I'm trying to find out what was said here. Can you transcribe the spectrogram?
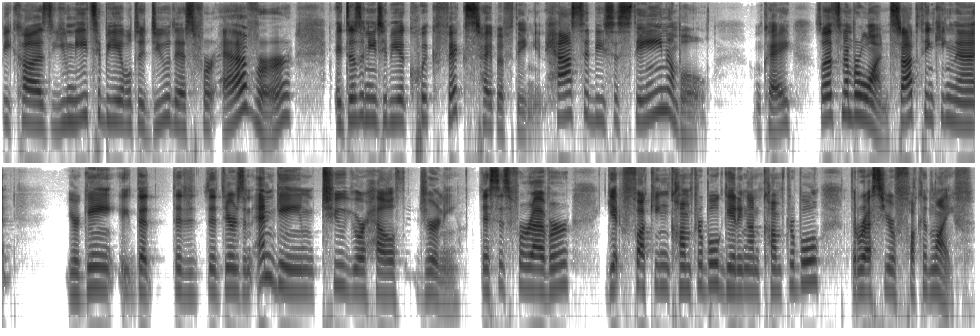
because you need to be able to do this forever. It doesn't need to be a quick fix type of thing. It has to be sustainable. Okay? So that's number 1. Stop thinking that your game that, that that there's an end game to your health journey. This is forever. Get fucking comfortable getting uncomfortable the rest of your fucking life.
